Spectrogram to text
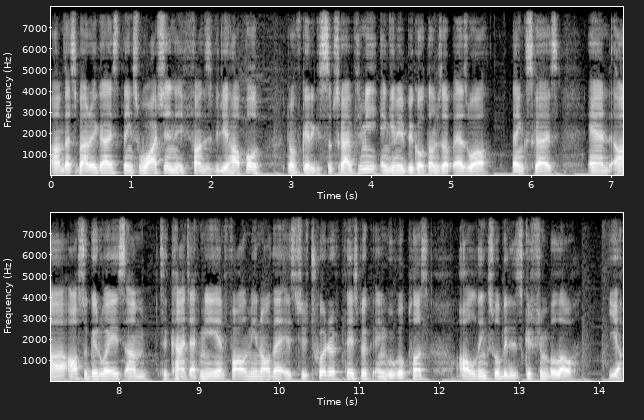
Um, that's about it, guys. Thanks for watching. If you found this video helpful, don't forget to subscribe to me and give me a big old thumbs up as well. Thanks, guys. And uh, also good ways um, to contact me and follow me and all that is to Twitter, Facebook, and Google+. All links will be in the description below. Yeah.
